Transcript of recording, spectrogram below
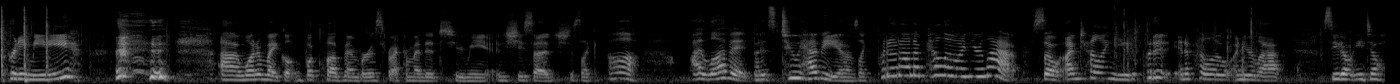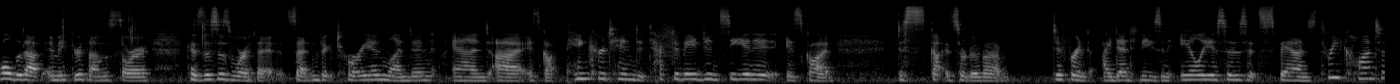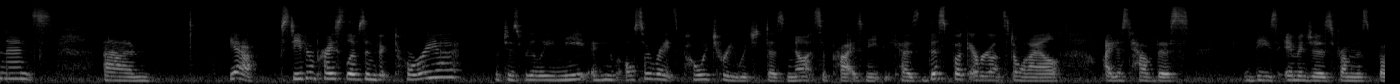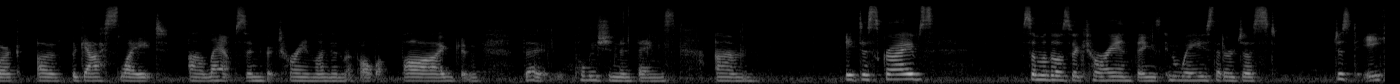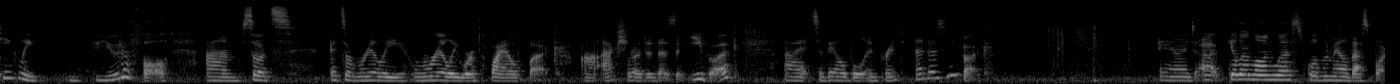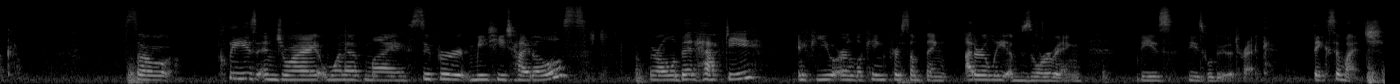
pretty meaty. uh, one of my book club members recommended it to me and she said, she's like, oh, I love it, but it's too heavy. And I was like, put it on a pillow on your lap. So I'm telling you to put it in a pillow on your lap so you don't need to hold it up and make your thumbs sore because this is worth it. It's set in Victorian London and uh, it's got Pinkerton Detective Agency in it. It's got sort of um, different identities and aliases. It spans three continents. Um, yeah, Steven Price lives in Victoria, which is really neat, and he also writes poetry, which does not surprise me because this book, every once in a while, I just have this these images from this book of the gaslight uh, lamps in Victorian London with all the fog and the pollution and things. Um, it describes some of those Victorian things in ways that are just just achingly beautiful. Um, so it's it's a really, really worthwhile book. Uh, I actually read it as an ebook. Uh, it's available in print and as an ebook. And uh, Giller Longlist, Globe and Mail Best Book. So please enjoy one of my super meaty titles. They're all a bit hefty. If you are looking for something utterly absorbing, these, these will do the trick. Thanks so much.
